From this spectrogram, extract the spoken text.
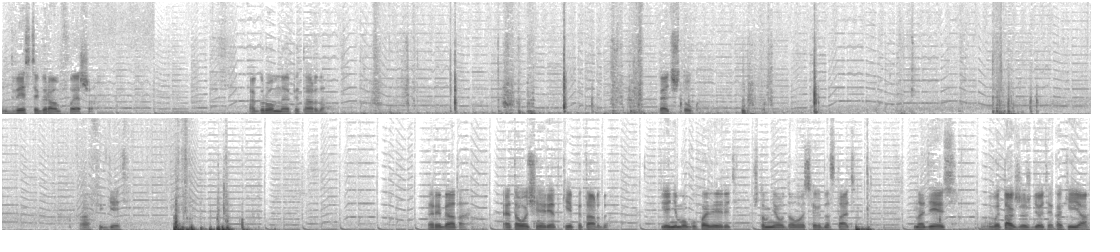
200 грамм флеша. Огромная петарда. 5 штук. Офигеть. Ребята, это очень редкие петарды. Я не могу поверить, что мне удалось их достать. Надеюсь, вы также ждете, как и я,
